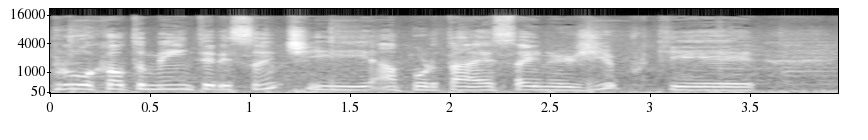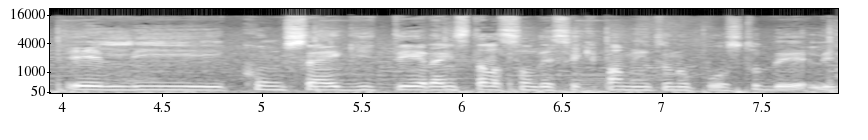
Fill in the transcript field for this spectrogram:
Para o local também é interessante aportar essa energia, porque ele consegue ter a instalação desse equipamento no posto dele.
